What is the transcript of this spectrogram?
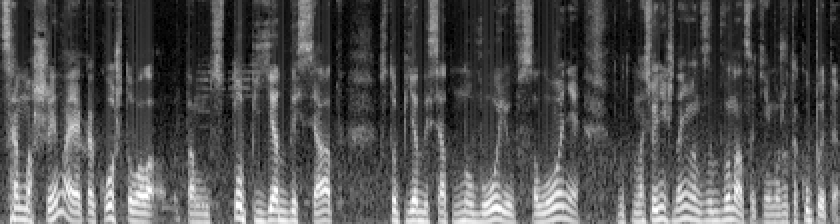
Це машина, яка коштувала там 150 150 новою в салоні. Тобто на сьогоднішній день вона за 12 її можете купити.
